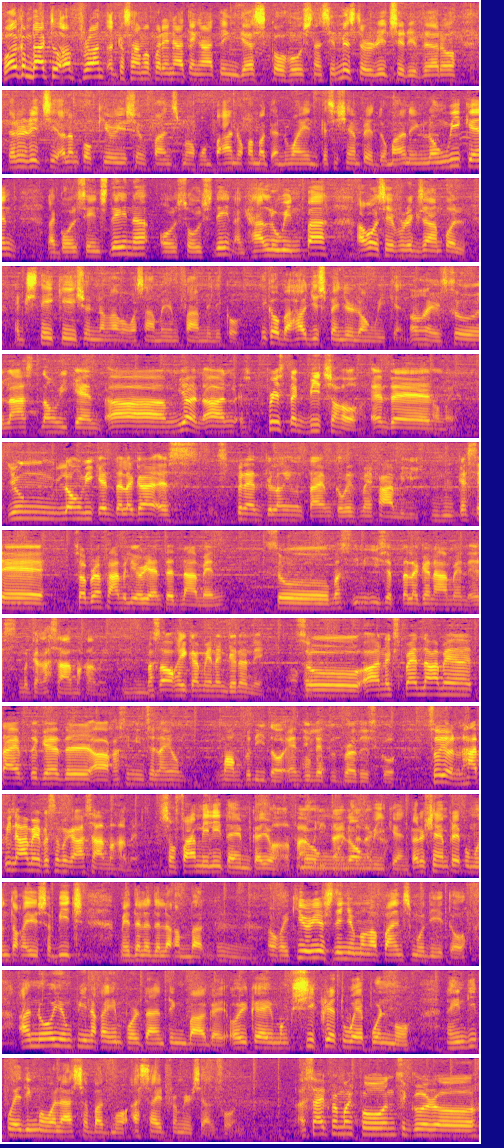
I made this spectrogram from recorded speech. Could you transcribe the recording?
Welcome back to Upfront at kasama pa rin natin ating guest co-host na si Mr. Richie Rivero. Pero Richie, alam ko curious yung fans mo kung paano ka mag-unwind kasi syempre dumaan yung long weekend, nag-All Saints Day na, All Souls Day, nag-Halloween pa. Ako, say for example, nag-staycation lang ako kasama yung family ko. Ikaw ba, how do you spend your long weekend? Okay, so last long weekend, um, yun, uh, first nag-beach ako. And then, Okay. yung long weekend talaga is spend ko lang yung time ko with my family. Mm-hmm. Kasi sobrang family-oriented namin. So, mas iniisip talaga namin is magkakasama kami. Mm-hmm. Mas okay kami ng ganun eh. So, uh, nag-spend na kami time together uh, kasi minsan lang yung mom ko dito and yung little brothers ko. So yun, happy na kami basta magkakasama kami. So family time kayo Oo, family nung time long talaga. weekend. Pero syempre, pumunta kayo sa beach, may dala-dala kang bag. Okay, curious din yung mga fans mo dito. Ano yung pinaka-importanting bagay o kaya yung mga secret weapon mo na hindi pwedeng mawala sa bag mo aside from your cellphone? Aside from my phone, siguro,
